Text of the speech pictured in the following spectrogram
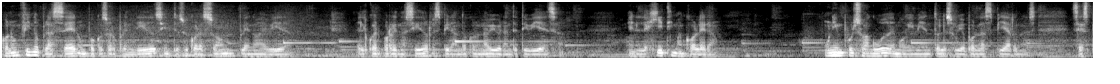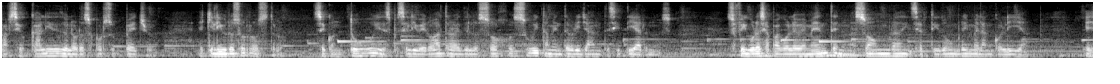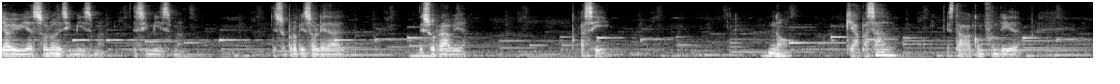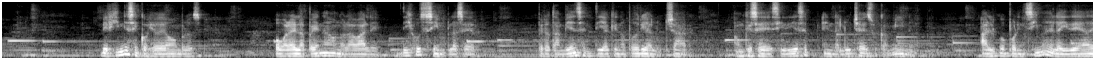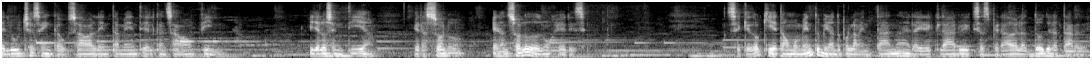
Con un fino placer, un poco sorprendido, sintió su corazón pleno de vida, el cuerpo renacido respirando con una vibrante tibieza, en legítima cólera. Un impulso agudo de movimiento le subió por las piernas, se esparció cálido y doloroso por su pecho, equilibró su rostro, se contuvo y después se liberó a través de los ojos súbitamente brillantes y tiernos su figura se apagó levemente en una sombra de incertidumbre y melancolía. Ella vivía solo de sí misma, de sí misma, de su propia soledad, de su rabia. Así. No, ¿qué ha pasado? Estaba confundida. Virginia se encogió de hombros. O vale la pena o no la vale, dijo sin placer pero también sentía que no podría luchar, aunque se decidiese en la lucha de su camino. Algo por encima de la idea de lucha se encauzaba lentamente y alcanzaba un fin. Ella lo sentía, eran solo dos mujeres. Se quedó quieta un momento mirando por la ventana el aire claro y exasperado de las dos de la tarde.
